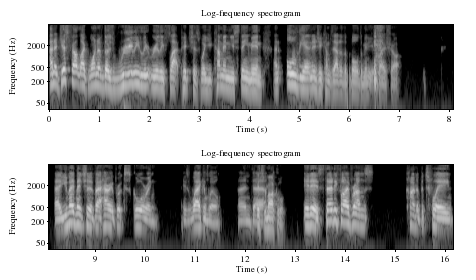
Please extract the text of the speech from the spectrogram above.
and it just felt like one of those really, really flat pitches where you come in, you steam in, and all the energy comes out of the ball the minute you play a shot. Uh, you made mention of uh, Harry Brooks scoring his wagon wheel, and uh, It's remarkable. It is 35 runs, kind of between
